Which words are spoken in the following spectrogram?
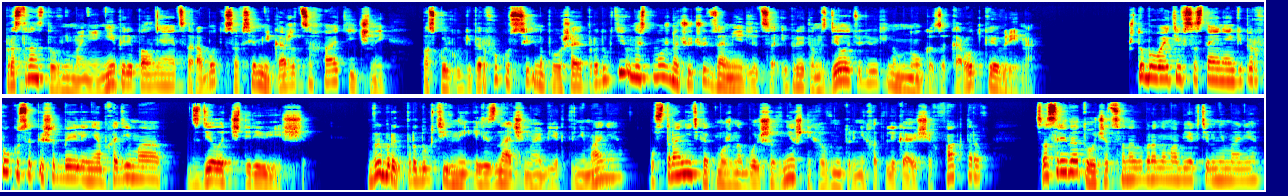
Пространство внимания не переполняется, работа совсем не кажется хаотичной. Поскольку гиперфокус сильно повышает продуктивность, можно чуть-чуть замедлиться и при этом сделать удивительно много за короткое время. Чтобы войти в состояние гиперфокуса, пишет Бейли, необходимо сделать четыре вещи. Выбрать продуктивный или значимый объект внимания, устранить как можно больше внешних и внутренних отвлекающих факторов, сосредоточиться на выбранном объекте внимания,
